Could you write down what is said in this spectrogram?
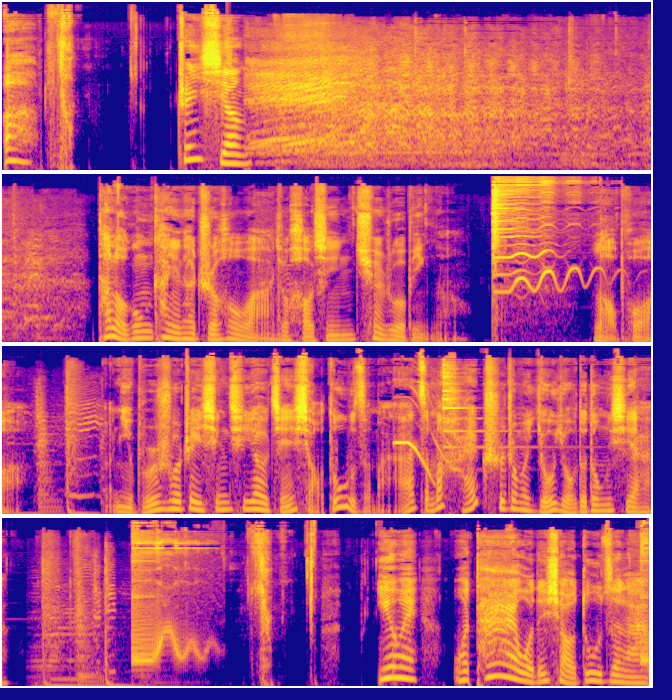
啊，真香！她老公看见她之后啊，就好心劝若冰啊，老婆，你不是说这星期要减小肚子吗？啊，怎么还吃这么油油的东西啊？因为我太爱我的小肚子啦，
